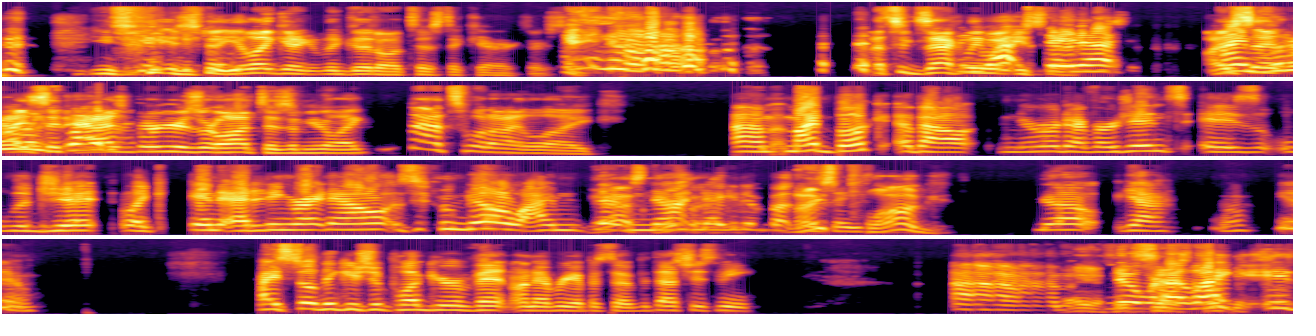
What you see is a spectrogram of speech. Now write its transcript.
You, you, you like uh, the good autistic characters. I That's exactly what you say said. that. I said, I said right- Asperger's or autism. You're like, that's what I like. Um, my book about neurodivergence is legit, like in editing right now. So no, I'm, Yes, I'm not negative about Nice plug. No, yeah, well, you know, I still think you should plug your event on every episode, but that's just me. Um, Hey, if no, what I like is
